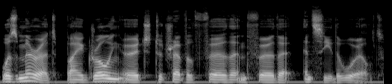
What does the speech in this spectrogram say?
was mirrored by a growing urge to travel further and further and see the world.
